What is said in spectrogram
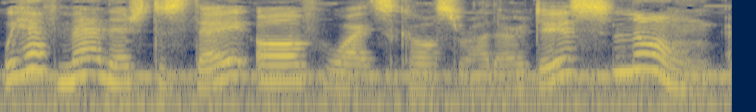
we have managed to stay off White Skull's radar this long.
